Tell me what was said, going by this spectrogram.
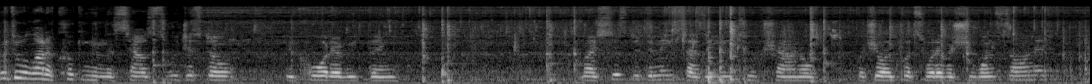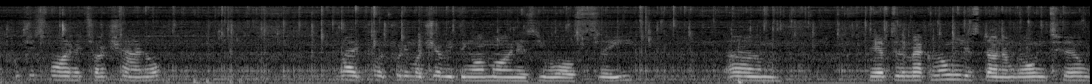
We do a lot of cooking in this house. We just don't record everything. My sister Denise has a YouTube channel, but she only puts whatever she wants on it, which is fine. It's her channel. I put pretty much everything on mine, as you all see. Um, after the macaroni is done, I'm going to,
